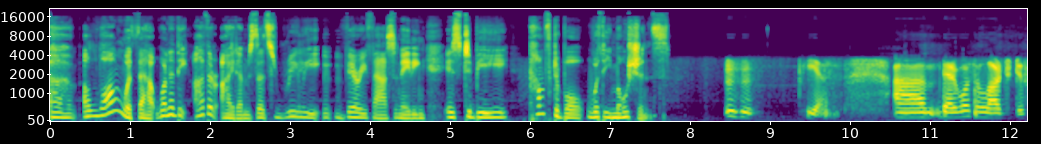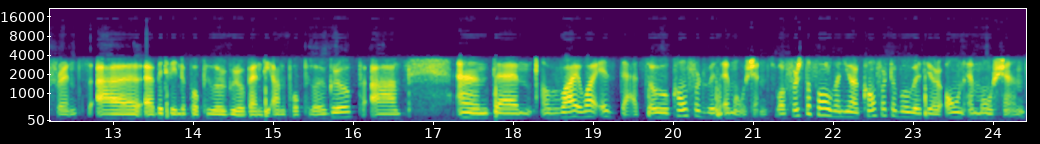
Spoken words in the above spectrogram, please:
uh, along with that, one of the other items that's really very fascinating is to be comfortable with emotions. Mm-hmm. Yes. Um, there was a large difference uh, uh, between the popular group and the unpopular group. Um, and um, why why is that? So comfort with emotions. Well, first of all, when you are comfortable with your own emotions,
